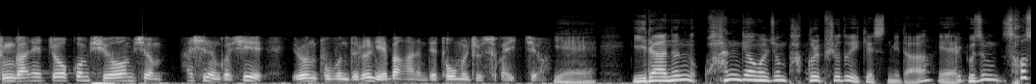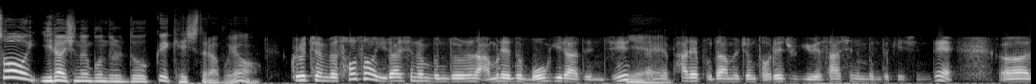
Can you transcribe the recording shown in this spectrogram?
중간에 조금 쉬엄쉬엄 하시는 것이 이런 부분들을 예방하는 데 도움을 줄 수가 있죠. 예. 일하는 환경을 좀 바꿀 필요도 있겠습니다. 예. 요즘 서서 일하시는 분들도 꽤 계시더라고요. 그렇죠. 뭐 서서 일하시는 분들은 아무래도 목이라든지 예. 그다음에 팔에 부담을 좀 덜해주기 위해서 하시는 분도 계신데 어,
